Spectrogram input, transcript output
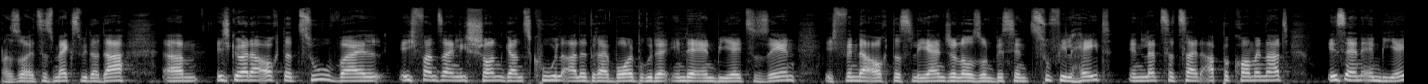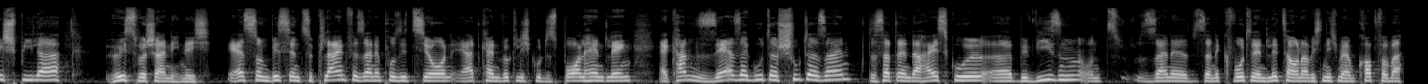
Also jetzt ist Max wieder da. Ähm, ich gehöre da auch dazu, weil ich fand es eigentlich schon ganz cool, alle drei Ballbrüder in der NBA zu sehen. Ich finde auch, dass Leangelo so ein bisschen zu viel Hate in letzter Zeit abbekommen hat. Ist er ein NBA-Spieler? Höchstwahrscheinlich nicht. Er ist so ein bisschen zu klein für seine Position. Er hat kein wirklich gutes Ballhandling. Er kann ein sehr, sehr guter Shooter sein. Das hat er in der Highschool äh, bewiesen und seine, seine Quote in Litauen habe ich nicht mehr im Kopf, aber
